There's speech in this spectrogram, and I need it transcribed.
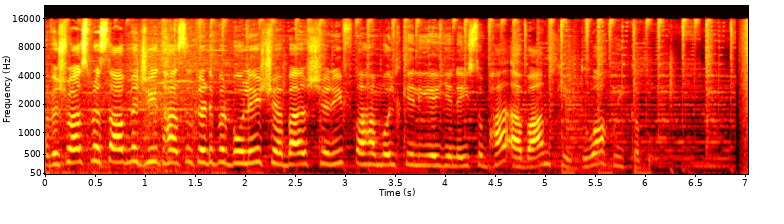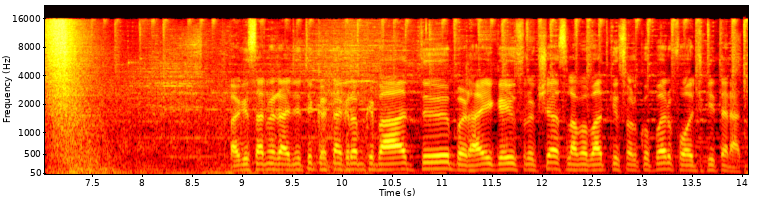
अविश्वास प्रस्ताव में जीत हासिल करने पर बोले शहबाज शरीफ कहा मुल्क के लिए ये नई सुबह आवाम की दुआ हुई कबूल। पाकिस्तान में राजनीतिक घटनाक्रम के बाद बढ़ाई गई सुरक्षा। इस्लामाबाद की सड़कों पर फौज की तैनाती।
